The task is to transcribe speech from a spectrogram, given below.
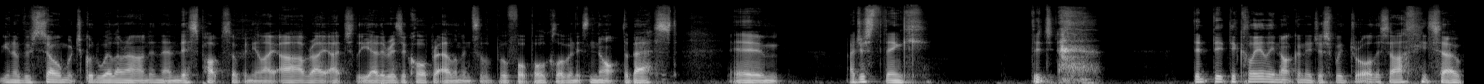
you know there's so much goodwill around, and then this pops up, and you're like, ah, right, actually, yeah, there is a corporate element to Liverpool Football Club, and it's not the best. Um, I just think that they, they're clearly not going to just withdraw this, are they? So,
